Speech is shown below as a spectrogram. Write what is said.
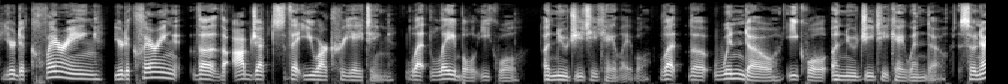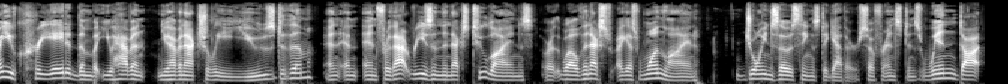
you're declaring you're declaring the the objects that you are creating let label equal a new GTK label. Let the window equal a new GTK window. So now you've created them but you haven't you haven't actually used them and and and for that reason the next two lines or well the next I guess one line joins those things together. So for instance win dot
